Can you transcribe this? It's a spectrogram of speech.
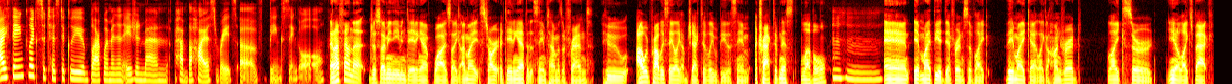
I think like statistically black women and Asian men have the highest rates of being single. And I found that just, I mean, even dating app wise, like I might start a dating app at the same time as a friend who I would probably say, like, objectively would be the same attractiveness level. Mm-hmm. And it might be a difference of like, they might get like a 100 likes or, you know, likes back,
